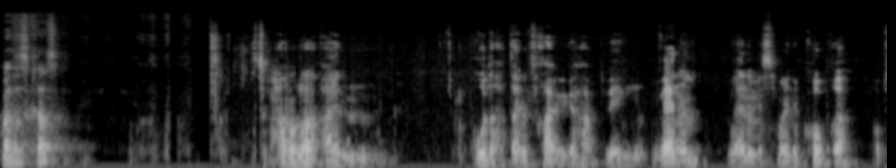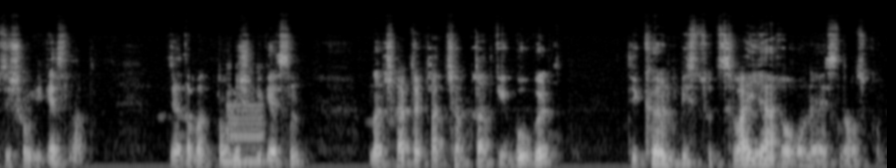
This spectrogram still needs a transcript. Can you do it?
Was ist krass? Subhanallah, ein Bruder hat eine Frage gehabt wegen Venom. Venom ist meine Cobra, ob sie schon gegessen hat. Sie hat aber noch nicht gegessen. Und dann schreibt er gerade, ich habe gerade gegoogelt, die können bis zu zwei Jahre ohne Essen auskommen.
